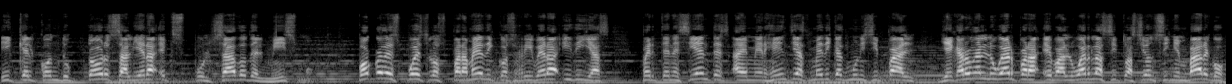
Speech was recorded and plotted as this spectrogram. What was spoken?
y que el conductor saliera expulsado del mismo. Poco después, los paramédicos Rivera y Díaz, pertenecientes a Emergencias Médicas Municipal, llegaron al lugar para evaluar la situación. Sin embargo,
